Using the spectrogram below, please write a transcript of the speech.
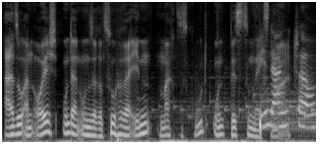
Also an euch und an unsere ZuhörerInnen, macht es gut und bis zum nächsten Mal. Vielen Dank, ciao.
